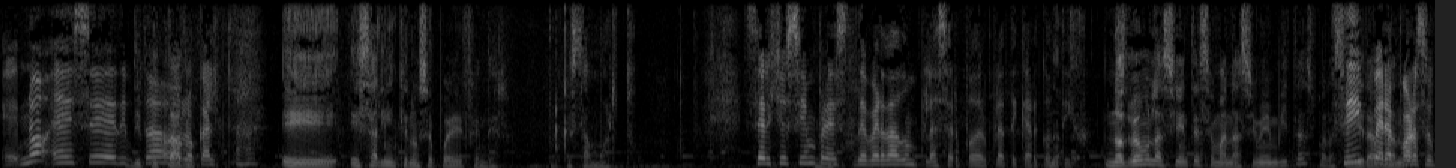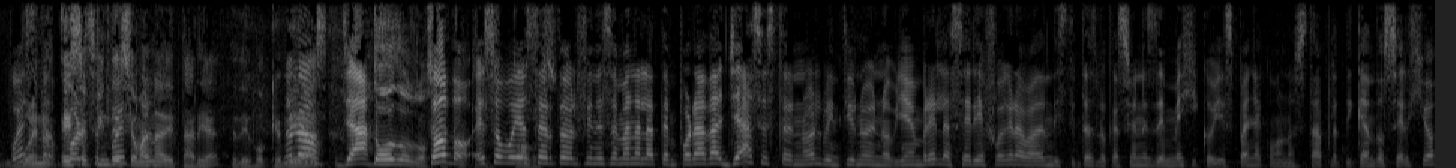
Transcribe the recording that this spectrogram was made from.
Eh, no, es eh, diputado, Diputado. local. Ajá. Eh, es alguien que no se puede defender porque está muerto. Sergio, siempre es de verdad un placer poder platicar contigo. Nos vemos la siguiente semana. ¿Sí me invitas para Sí, seguir pero hablando? por supuesto, Bueno, por este fin de semana de tarea te dejo que No, no, veas ya. todos los Todo. capítulos, Eso voy a hacer todo el fin de semana. La temporada ya se estrenó el 21 de noviembre. La serie fue grabada en distintas locaciones de México y España, como nos estaba platicando Sergio.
